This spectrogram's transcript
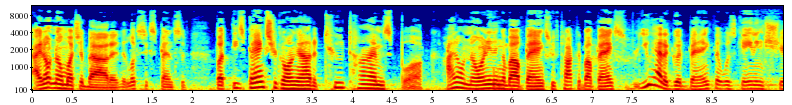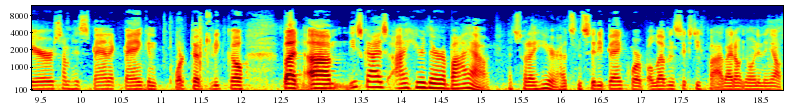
I don't know much about it. It looks expensive, but these banks are going out at two times book. I don't know anything about banks. We've talked about banks. You had a good bank that was gaining share, some Hispanic bank in Puerto Rico. But um, these guys, I hear they're a buyout. That's what I hear. Hudson City Bancorp, 1165. I don't know anything else.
